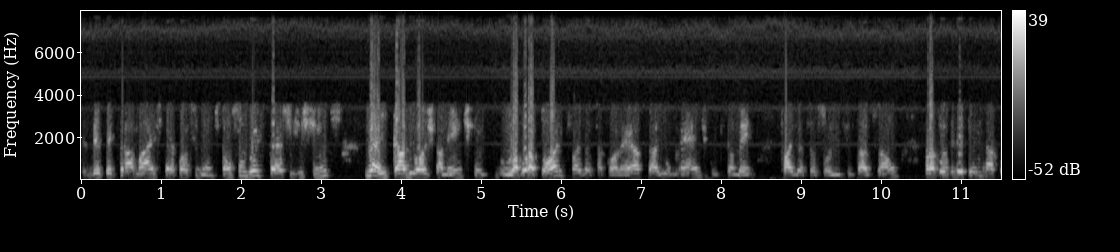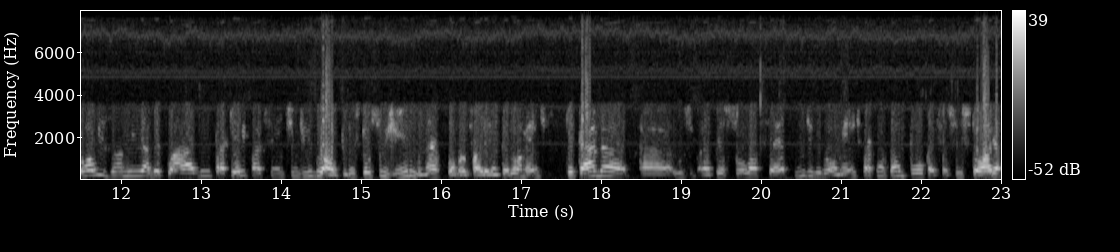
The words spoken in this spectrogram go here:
detectar mais precocemente. Então, são dois testes distintos, e aí cabe, logicamente, quem, o laboratório que faz essa coleta e o médico que também faz essa solicitação para poder determinar qual o exame adequado para aquele paciente individual. Por isso que eu sugiro, né, como eu falei anteriormente, que cada uh, pessoa acesse individualmente para contar um pouco essa sua história,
